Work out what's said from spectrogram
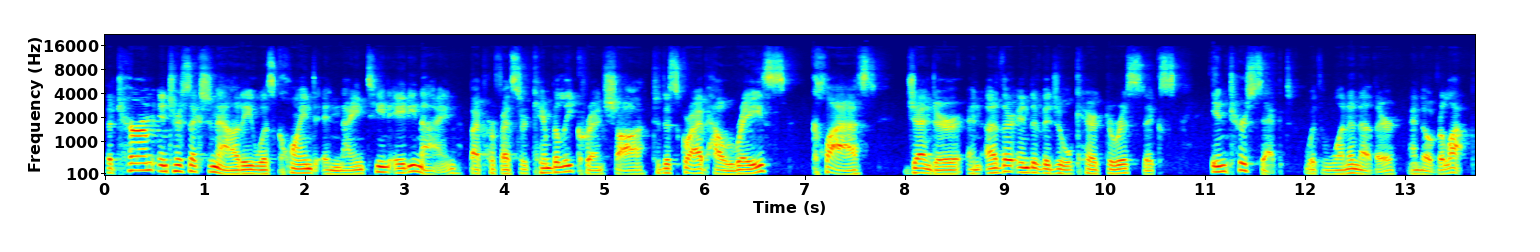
the term intersectionality was coined in 1989 by Professor Kimberly Crenshaw to describe how race, class, gender, and other individual characteristics intersect with one another and overlap.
